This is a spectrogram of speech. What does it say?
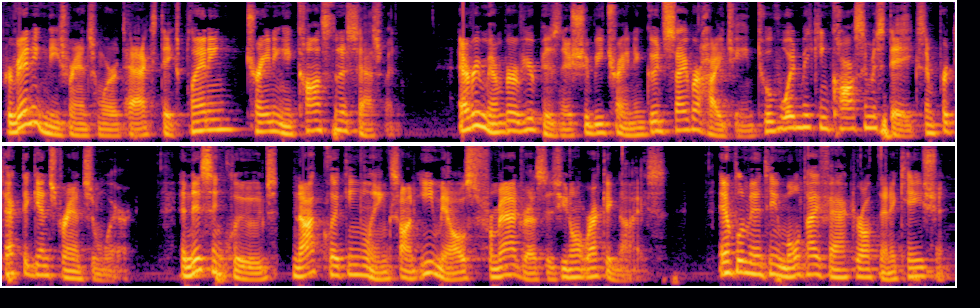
Preventing these ransomware attacks takes planning, training, and constant assessment. Every member of your business should be trained in good cyber hygiene to avoid making costly mistakes and protect against ransomware. And this includes not clicking links on emails from addresses you don't recognize, implementing multi-factor authentication,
